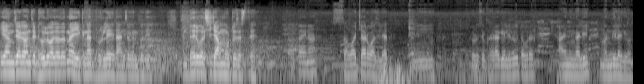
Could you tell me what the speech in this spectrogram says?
हे आमच्या गावांचं ढोल वाजवतात ना एकनाथ भुरले त्यांचं गणपती. आणि दरवर्षी जाम मोठंच असतं. आता आहे ना सव्वा चार वाजल्यात आणि थोडंसं घरा गेलेलो तेवढंच आई निघाली मंदीला घेऊन.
